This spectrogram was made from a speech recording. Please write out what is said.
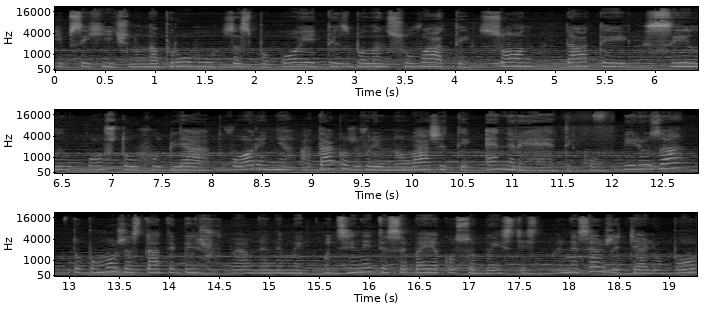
і психічну напругу, заспокоїти, збалансувати сон дати сили поштовху для творення, а також врівноважити енергетику. Бірюза допоможе стати більш впевненими, оцінити себе як особистість, принесе в життя любов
